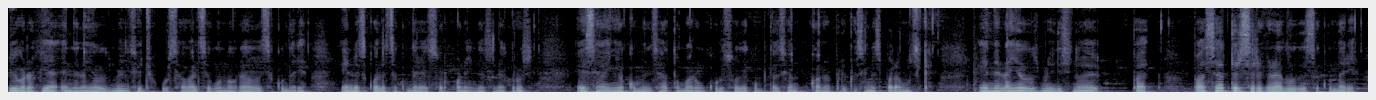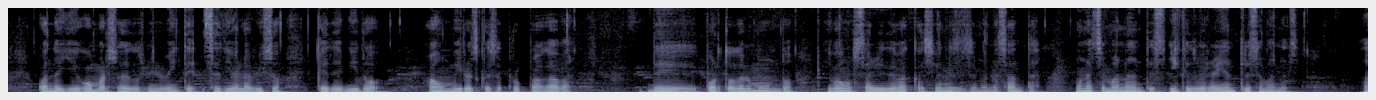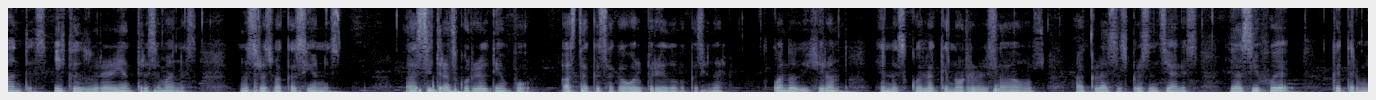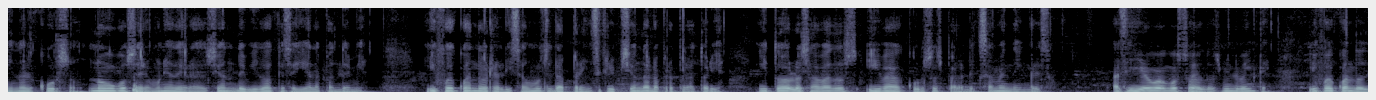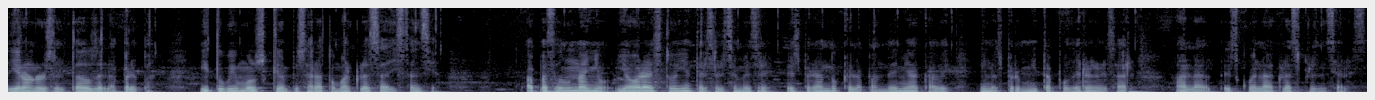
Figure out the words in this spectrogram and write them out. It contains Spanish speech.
Biografía. En el año 2018 cursaba el segundo grado de secundaria en la Escuela Secundaria Sor Juana Inés de la Cruz. Ese año comencé a tomar un curso de computación con aplicaciones para música. En el año 2019 pasé a tercer grado de secundaria. Cuando llegó marzo de 2020 se dio el aviso que debido a un virus que se propagaba de, por todo el mundo íbamos a salir de vacaciones de Semana Santa una semana antes y que durarían tres semanas antes y que durarían tres semanas nuestras vacaciones. Así transcurrió el tiempo hasta que se acabó el periodo vacacional, cuando dijeron en la escuela que no regresábamos a clases presenciales y así fue que terminó el curso. No hubo ceremonia de graduación debido a que seguía la pandemia y fue cuando realizamos la preinscripción a la preparatoria y todos los sábados iba a cursos para el examen de ingreso. Así llegó agosto del 2020 y fue cuando dieron los resultados de la prepa y tuvimos que empezar a tomar clases a distancia. Ha pasado un año y ahora estoy en tercer semestre, esperando que la pandemia acabe y nos permita poder regresar a la escuela a clases presenciales.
